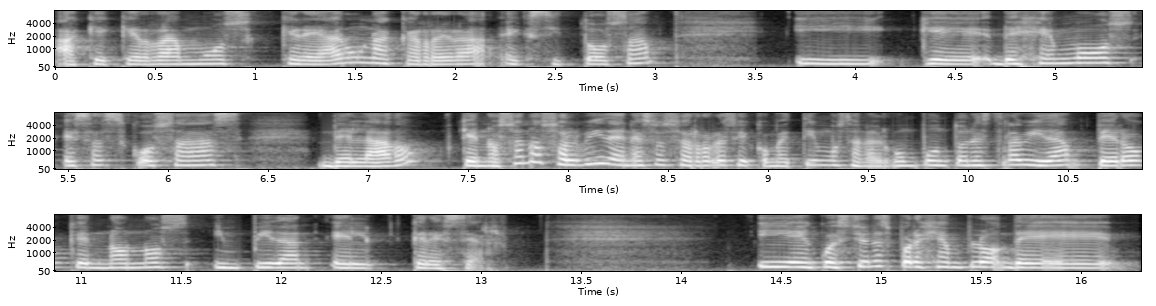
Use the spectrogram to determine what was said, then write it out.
a que querramos crear una carrera exitosa y que dejemos esas cosas de lado, que no se nos olviden esos errores que cometimos en algún punto de nuestra vida, pero que no nos impidan el crecer. Y en cuestiones, por ejemplo, de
